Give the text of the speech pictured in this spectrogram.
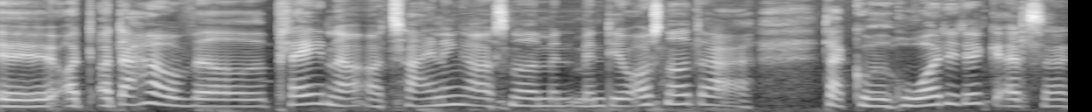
Øh, og, og der har jo været planer og tegninger og sådan noget, men, men det er jo også noget, der, der er gået hurtigt. Ikke? Altså,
